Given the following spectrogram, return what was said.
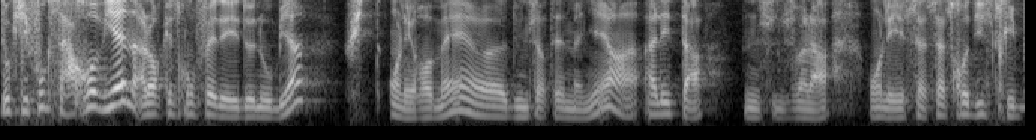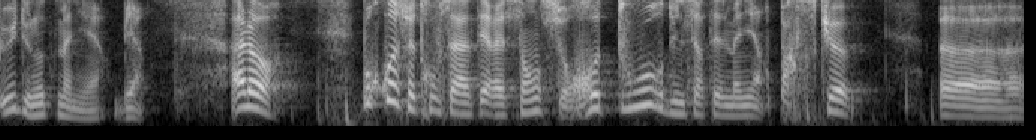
Donc il faut que ça revienne. Alors qu'est-ce qu'on fait de nos biens On les remet euh, d'une certaine manière à, l'État. Voilà, ça, se redistribue d'une autre manière. Bien. Alors, pourquoi je trouve ça intéressant, ce retour d'une certaine manière? Parce que, euh,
